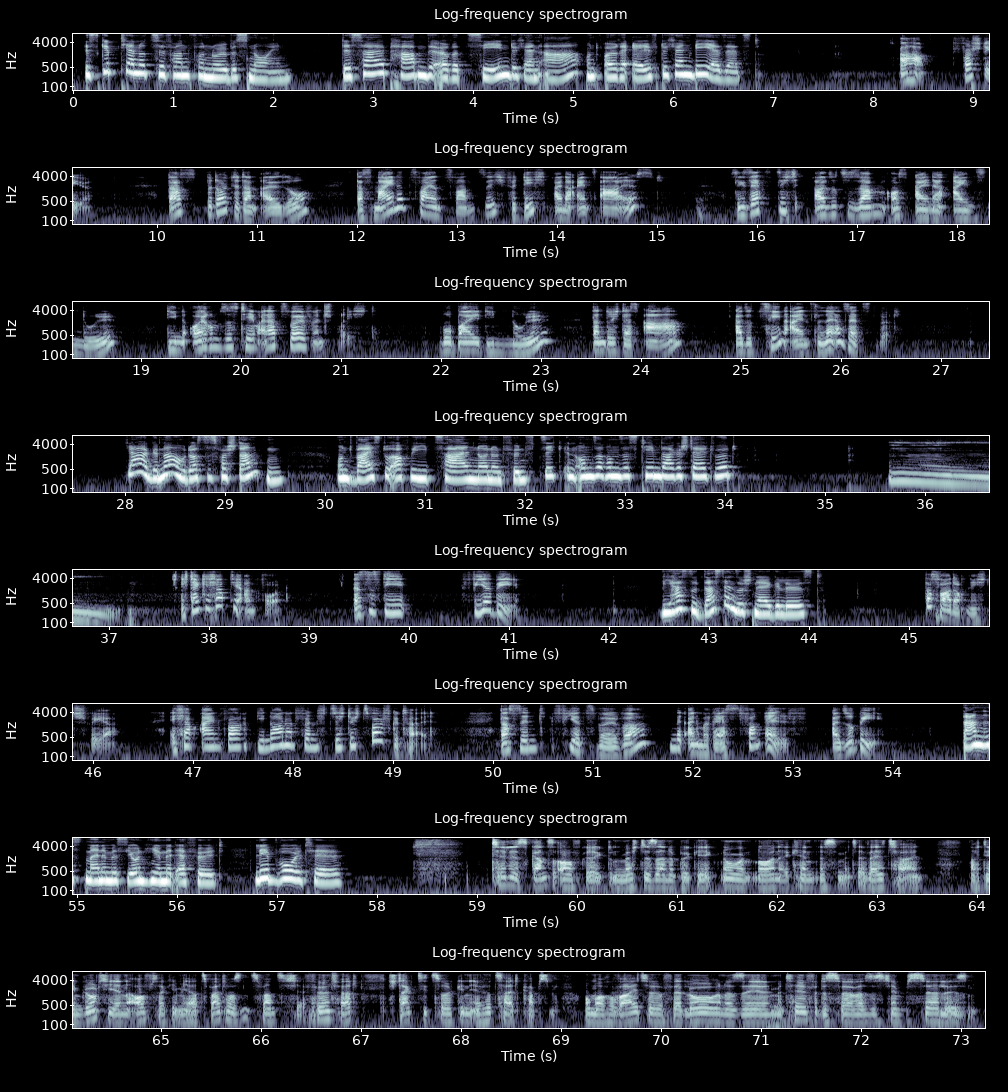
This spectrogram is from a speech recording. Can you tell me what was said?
Es gibt ja nur Ziffern von 0 bis 9. Deshalb haben wir eure 10 durch ein A und eure 11 durch ein B ersetzt. Aha, verstehe. Das bedeutet dann also, dass meine 22 für dich eine 1a ist. Sie setzt sich also zusammen aus einer 1-0, die in eurem System einer 12 entspricht. Wobei die 0 dann durch das a, also 10 einzelne, ersetzt wird. Ja, genau, du hast es verstanden. Und weißt du auch, wie die Zahl 59 in unserem System dargestellt wird? Hm, ich denke, ich habe die Antwort. Es ist die 4b. Wie hast du das denn so schnell gelöst? Das war doch nicht schwer. Ich habe einfach die 59 durch 12 geteilt. Das sind vier Zwölfer mit einem Rest von 11, also B. Dann ist meine Mission hiermit erfüllt. Leb wohl, Till. Till ist ganz aufgeregt und möchte seine Begegnung und neuen Erkenntnisse mit der Welt teilen. Nachdem Loti ihren Auftrag im Jahr 2020 erfüllt hat, steigt sie zurück in ihre Zeitkapsel, um auch weitere verlorene Seelen mit Hilfe des Serversystems zu erlösen.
